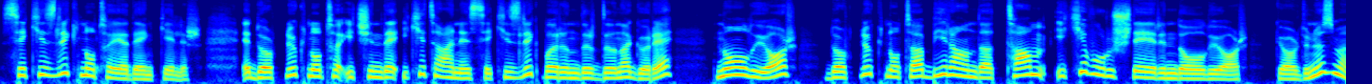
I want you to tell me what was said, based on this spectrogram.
sekizlik notaya denk gelir. E dörtlük nota içinde iki tane sekizlik barındırdığına göre ne oluyor? Dörtlük nota bir anda tam iki vuruş değerinde oluyor. Gördünüz mü?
